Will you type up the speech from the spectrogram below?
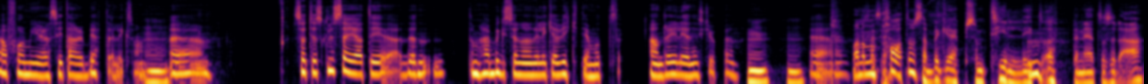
ja, formera sitt arbete. Liksom. Mm. Uh, så att jag skulle säga att det, den, de här byggstenarna är lika viktiga mot andra i ledningsgruppen. Mm, mm. Uh, när man pratar om sådana begrepp som tillit, mm. öppenhet och sådär.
